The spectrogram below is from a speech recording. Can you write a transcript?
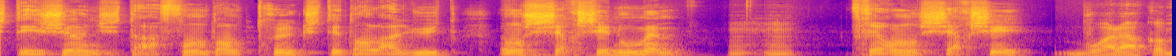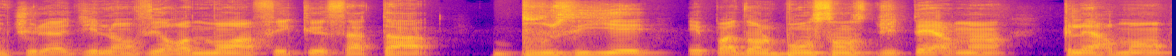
j'étais jeune, j'étais à fond dans le truc, j'étais dans la lutte. On cherchait nous-mêmes. Mhm. Frérot, on cherchait. Voilà, comme tu l'as dit, l'environnement a fait que ça t'a bousillé, et pas dans le bon sens du terme. hein. Clairement,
